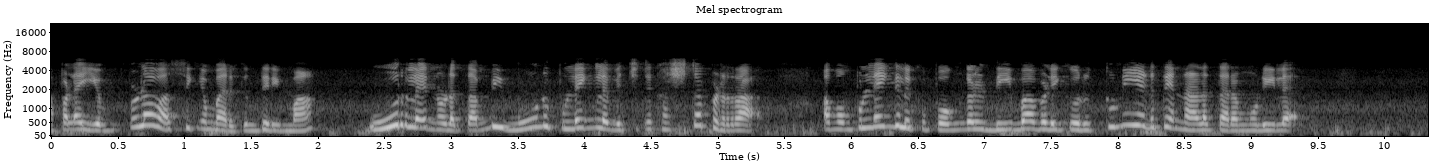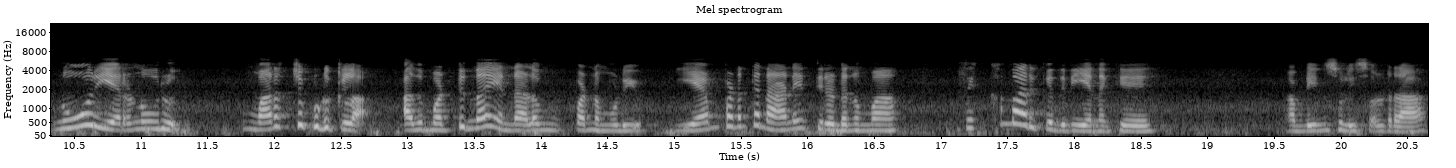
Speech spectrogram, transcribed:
அப்போல்லாம் எவ்வளோ அசிங்கமாக இருக்குன்னு தெரியுமா? ஊரில் என்னோட தம்பி மூணு பிள்ளைங்கள வச்சுட்டு கஷ்டப்படுறா. அவன் பிள்ளைங்களுக்கு பொங்கல் தீபாவளிக்கு ஒரு துணி எடுத்து என்னால் தர முடியல. நூறு இரநூறு மறைச்சு கொடுக்கலாம். அது மட்டும்தான் என்னால் பண்ண முடியும். என் பணத்தை நானே திருடணுமா? வெக்கமாக இருக்குதுடி எனக்கு. அப்படின்னு சொல்லி சொல்கிறா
